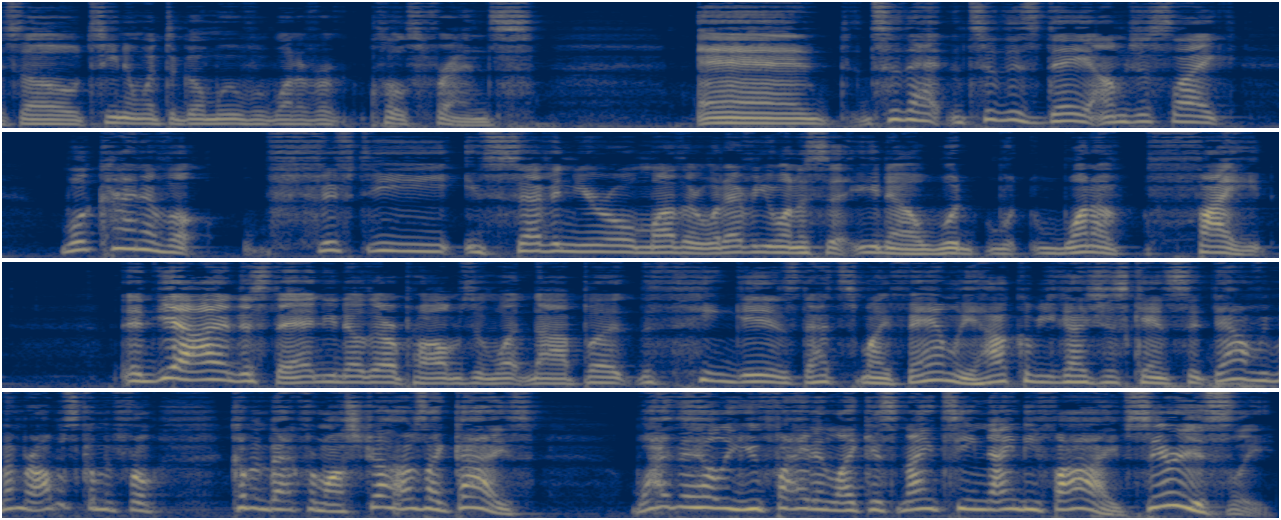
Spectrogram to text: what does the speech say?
And so Tina went to go move with one of her close friends. And to that to this day, I'm just like what kind of a 57 year old mother, whatever you want to say, you know, would, would want to fight And yeah, I understand, you know, there are problems and whatnot, but the thing is, that's my family. How come you guys just can't sit down? Remember, I was coming from, coming back from Australia. I was like, guys, why the hell are you fighting like it's 1995? Seriously.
